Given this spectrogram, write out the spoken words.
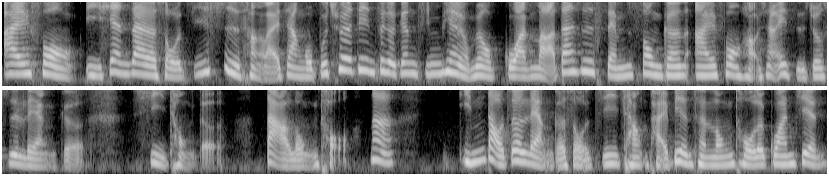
iPhone，以现在的手机市场来讲，我不确定这个跟晶片有没有关啦。但是 Samsung 跟 iPhone 好像一直就是两个系统的大龙头。那引导这两个手机厂牌变成龙头的关键，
